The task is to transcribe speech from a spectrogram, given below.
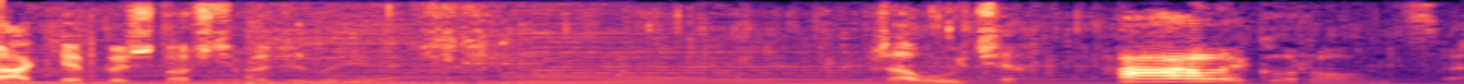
Takie pyszności będziemy jeść. Żałujcie. Ale gorące.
